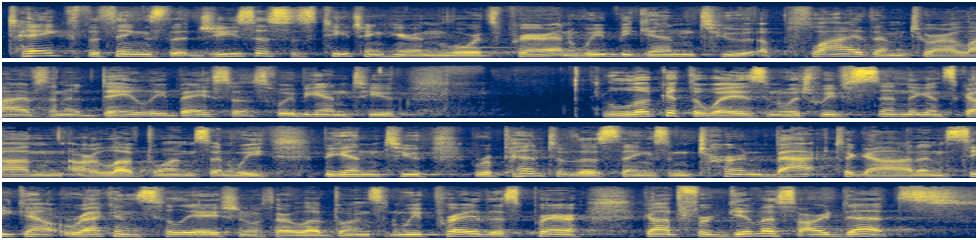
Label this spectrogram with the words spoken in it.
take the things that Jesus is teaching here in the Lord's Prayer and we begin to apply them to our lives on a daily basis, we begin to look at the ways in which we've sinned against God and our loved ones, and we begin to repent of those things and turn back to God and seek out reconciliation with our loved ones. And we pray this prayer God, forgive us our debts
